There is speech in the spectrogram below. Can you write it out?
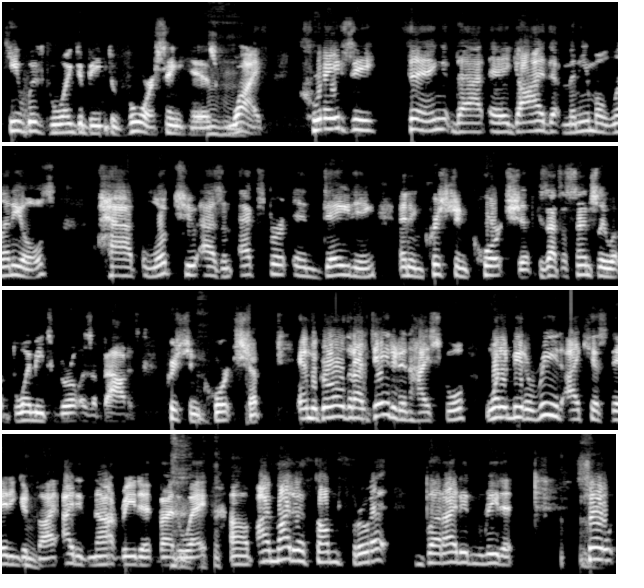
he was going to be divorcing his Mhm. wife. Crazy thing that a guy that many millennials had looked to as an expert in dating and in Christian courtship, because that's essentially what Boy Meets Girl is about, is Christian courtship. And the girl that I dated in high school wanted me to read I Kissed Dating Goodbye. I did not read it, by the way. um, I might have thumbed through it, but I didn't read it. So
